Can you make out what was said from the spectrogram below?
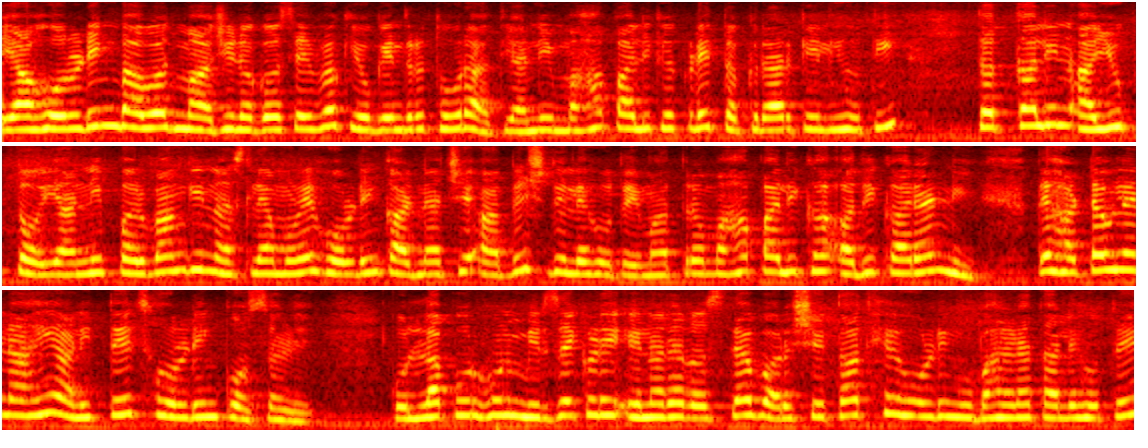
या होर्डिंगबाबत माजी नगरसेवक योगेंद्र थोरात यांनी महापालिकेकडे तक्रार केली होती. तत्कालीन आयुक्त यांनी परवानगी नसल्यामुळे होर्डिंग काढण्याचे आदेश दिले होते. मात्र महापालिका अधिकाऱ्यांनी ते हटवले नाही आणि तेच होर्डिंग कोसळले. कोल्हापूरहून मिरजेकडे येणाऱ्या रस्त्यावर शेतात हे होर्डिंग उभारण्यात आले होते.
